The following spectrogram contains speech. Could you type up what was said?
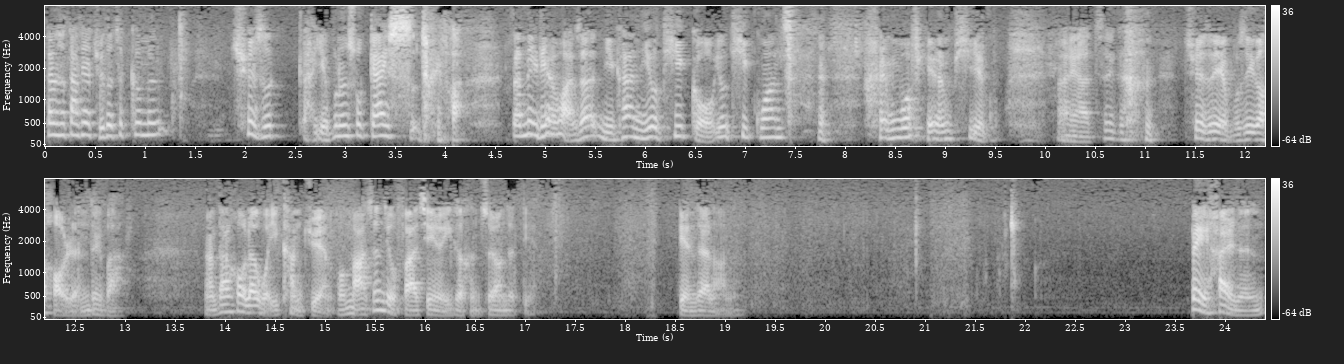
但是大家觉得这哥们确实也不能说该死，对吧？但那天晚上，你看你又踢狗，又踢棺材，还摸别人屁股，哎呀，这个确实也不是一个好人，对吧？啊！但后来我一看卷，我马上就发现有一个很重要的点，点在哪呢？被害人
